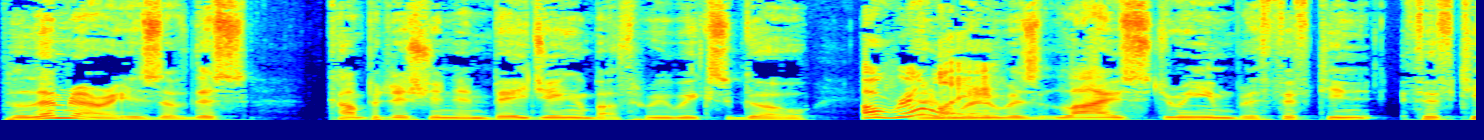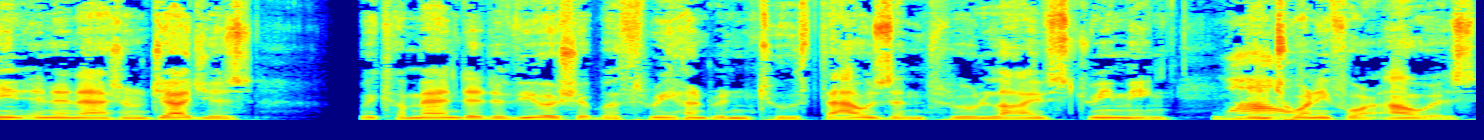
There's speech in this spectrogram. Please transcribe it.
preliminaries of this competition in Beijing about three weeks ago. Oh, And when it was live streamed with 15, 15 international judges, we commanded a viewership of 302,000 through live streaming Wow. in 24 hours.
